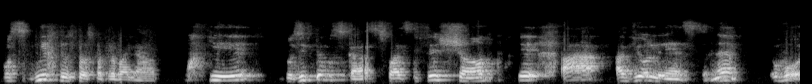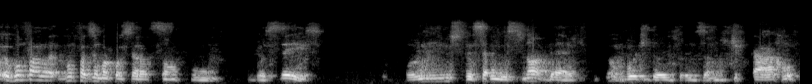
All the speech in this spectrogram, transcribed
conseguir pessoas para trabalhar, porque, inclusive, temos casos quase fechando, porque há a violência, né? Eu vou, eu vou, falar, vou fazer uma consideração com vocês, por um especialista no Nordeste, eu vou de dois, dois anos de carro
